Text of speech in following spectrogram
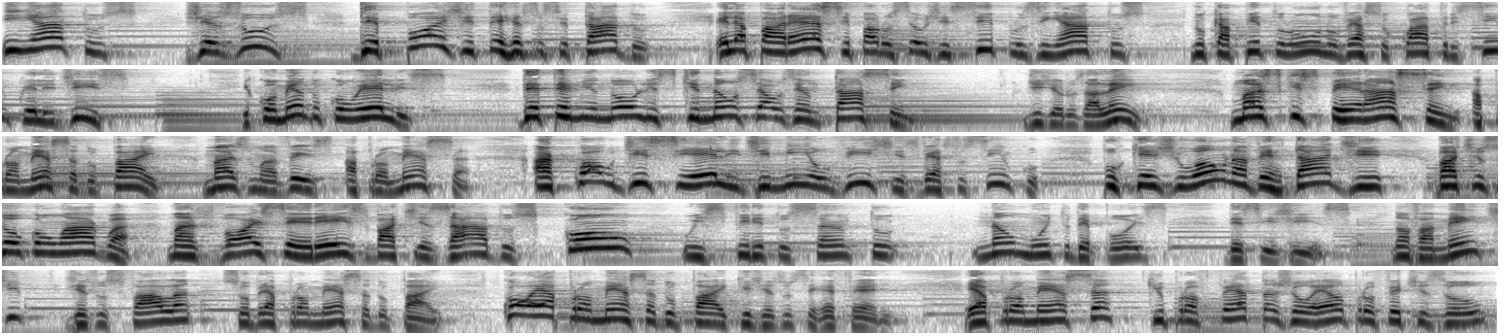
Em Atos, Jesus depois de ter ressuscitado, ele aparece para os seus discípulos em Atos, no capítulo 1, no verso 4 e 5, ele diz: E comendo com eles, determinou-lhes que não se ausentassem de Jerusalém, mas que esperassem a promessa do Pai, mais uma vez a promessa, a qual disse ele: De mim ouvistes, verso 5, porque João, na verdade, batizou com água, mas vós sereis batizados com o Espírito Santo não muito depois desses dias. Novamente, Jesus fala sobre a promessa do Pai. Qual é a promessa do Pai que Jesus se refere? É a promessa que o profeta Joel profetizou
